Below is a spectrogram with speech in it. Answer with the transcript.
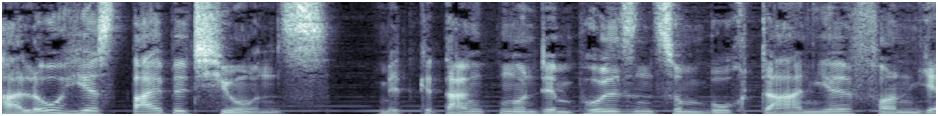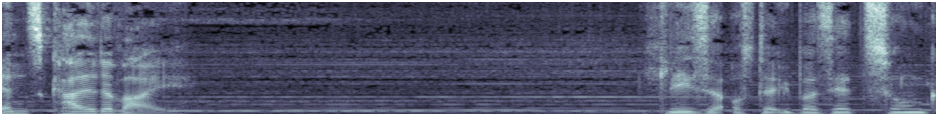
Hallo, hier ist Bible Tunes mit Gedanken und Impulsen zum Buch Daniel von Jens Kaldewey. Ich lese aus der Übersetzung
